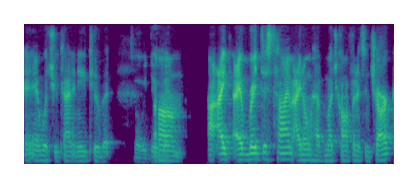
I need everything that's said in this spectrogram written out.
and, which you kind of need to. But That's what we do. Um, I, I read this time. I don't have much confidence in Chark.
